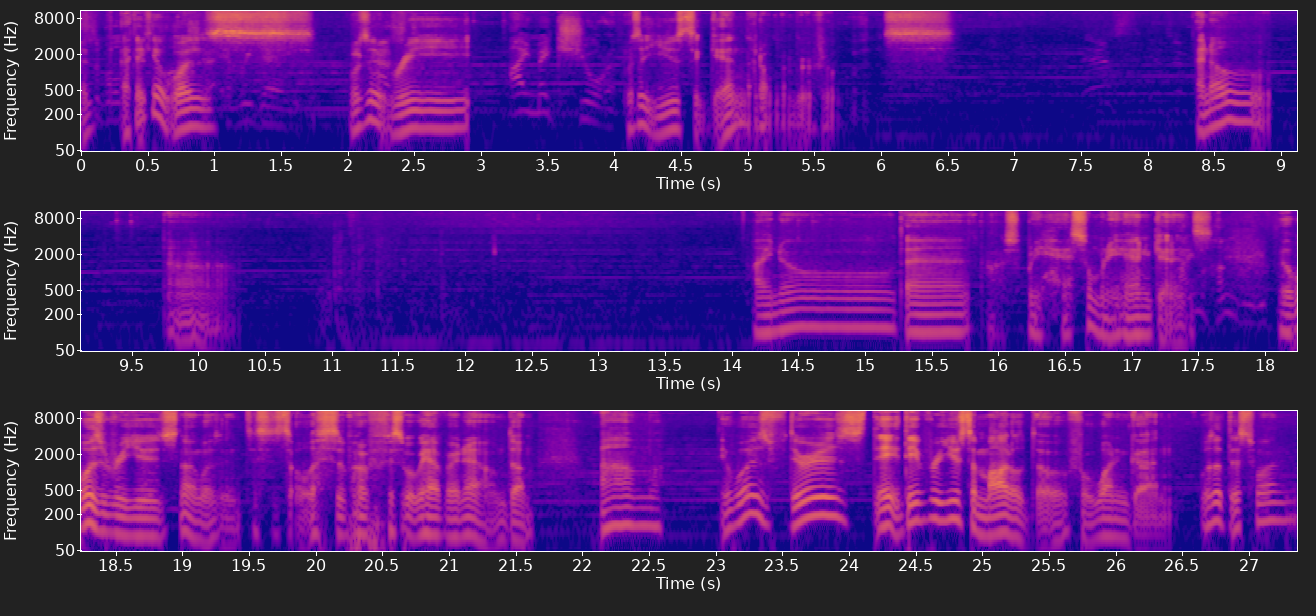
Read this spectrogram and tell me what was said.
I, I think it was, was it re. Was it used again? I don't remember if it was. I know. Uh, I know that oh, so many so many hand cannons. It was reused. No, it wasn't. This is all. This is what, this is what we have right now. I'm dumb. Um, it was. There is. They they've reused a model though for one gun. Was it this one?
